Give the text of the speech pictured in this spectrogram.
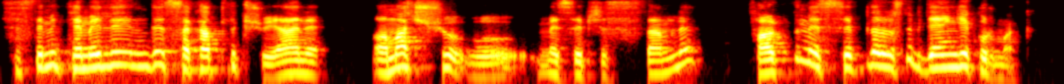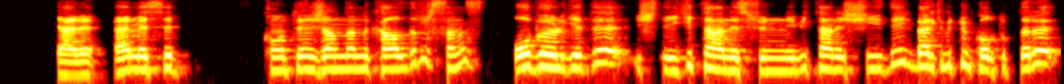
sistemin temelinde sakatlık şu. Yani amaç şu bu mezhepçi sistemle farklı mezhepler arasında bir denge kurmak. Yani her mezhep kontenjanlarını kaldırırsanız o bölgede işte iki tane Sünni, bir tane Şii değil belki bütün koltukları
